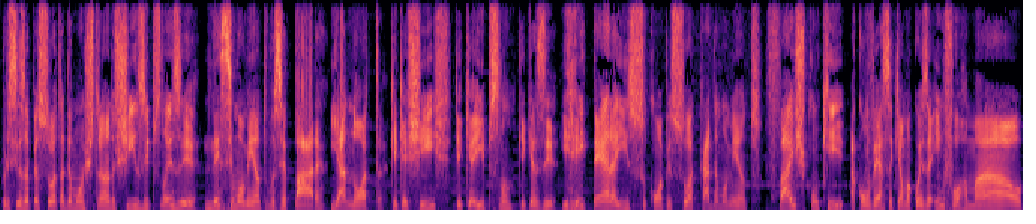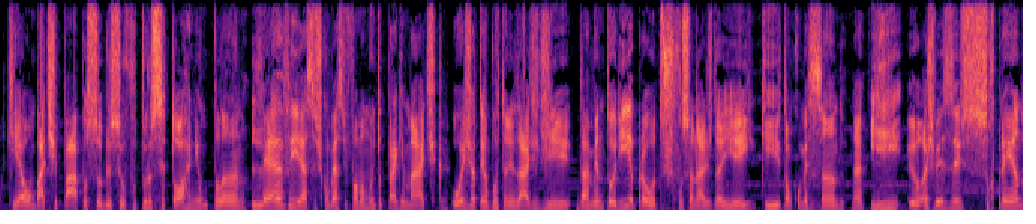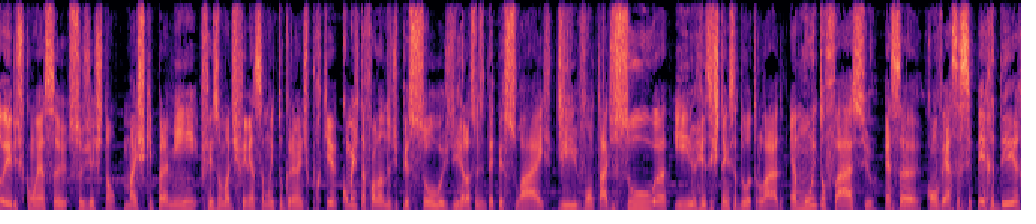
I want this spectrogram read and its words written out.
precisa a pessoa estar tá demonstrando x, y, z". Nesse momento você para e anota o que, que é x, o que, que é y, o que, que é z e reitera isso com a pessoa a cada momento. Faz com que a conversa que é uma coisa informal, que é um bate-papo sobre o seu futuro se torne um plano. Leve essas conversas de forma muito pragmática. Hoje eu tenho a oportunidade de dar mentoria para outros funcionários da EA que estão começando, né? E eu às vezes surpreendo eles com essa sugestão, mas que para mim fez uma diferença muito grande, porque como a gente tá falando de pessoas, de relações interpessoais, de vontade sua e resistência do outro lado, é muito fácil essa conversa se perder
